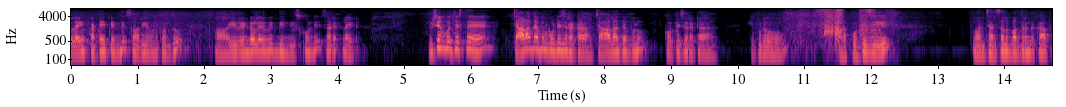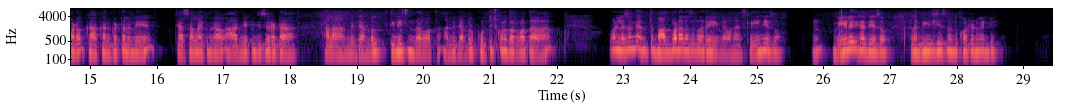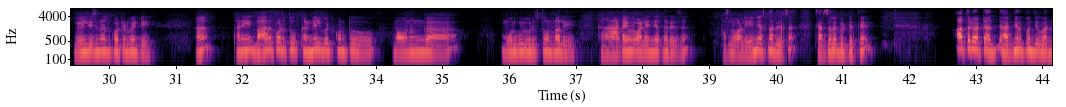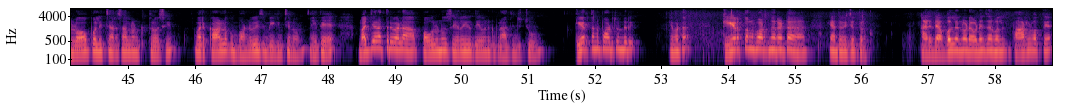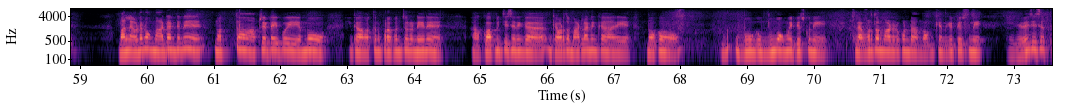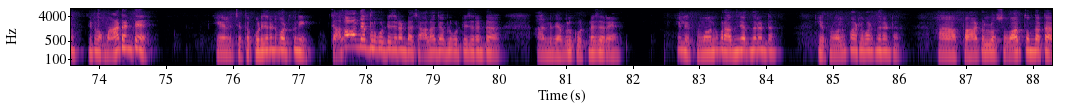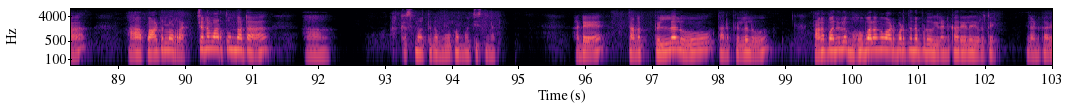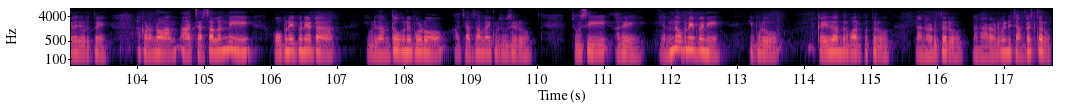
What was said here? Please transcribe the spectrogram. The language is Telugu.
లైవ్ కట్ అయిపోయింది. సారీ ఏమనుకోవద్దు. ఈ రెండో లైవ్ దీన్ని తీసుకోండి. సరే రైట్. విషయానికి వచ్చేస్తే చాలా దెబ్బలు కొట్టేశారట. చాలా దెబ్బలు కొట్టేశారట. ఇప్పుడు అలా కొట్టేసి వారిని చర్చలు భద్రంగా కాపాడ కా కనిపెట్టాలని చర్చల నాయకుని ఆజ్ఞాపించేశారట. అలా అన్ని దెబ్బలు తినేసిన తర్వాత అన్ని దెబ్బలు కొట్టించుకున్న తర్వాత వాళ్ళు నిజంగా ఎంత బాధపడాలి అసలు? అరే మేము అసలు ఏం చేసాం? ఉం? మేలే కదా చేసాం. అలా మేలు చేసినందుకు కొట్టడం ఏంటి? మేలు చేసినందుకు కొట్టడం ఏంటి? అని బాధపడుతూ కన్నీళ్ళు పెట్టుకుంటూ మౌనంగా మూలుగులు విడుస్తూ ఉండాలి. కానీ ఆ టైంలో వాళ్ళు ఏం చేస్తున్నారు తెలుసా? అసలు వాళ్ళు ఏం చేస్తున్నారు తెలుసా? చర్చలో పెట్టేస్తే అతడు అటు ఆజ్ఞాన పొంది వారిని లోపలి చెరసాలలోనికి త్రోసి వారి కాళ్ళకు బొండ వేసి బిగించను. అయితే మధ్యరాత్రి వేళ పౌలును శీలయు దేవునికి ప్రార్థించు కీర్తన పాడుచుండిరి. ఏమట? కీర్తనలు పాడుతున్నారట. ఎంత విచిత్రం. ఆయన దెబ్బలు తిన్నోడు ఎవడైనా సరే వాళ్ళకి? పాటలు వస్తాయి? మళ్ళీ ఎవడైనా ఒక మాట అంటేనే మొత్తం అప్సెట్ అయిపోయి ఏమో ఇంకా మొత్తం ప్రపంచంలో నేనే ఆ, కోపించేసాను ఇంకా ఇంకెవరితో మాట్లాడి ఇంకా ముఖం ఉబ్బు ఉబ్బు ముఖం పెట్టేసుకుని అసలు ఎవరితో మాట్లాడకుండా ముఖం కింద కట్టేసుకుని ఏదేదో చేసేస్తాం. ఇటు ఒక మాట అంటే వీళ్ళు చెత్త కొట్టేశారంట పట్టుకుని. చాలా దెబ్బలు కొట్టేశారంట చాలా దెబ్బలు కొట్టేశారంట. అన్ని దెబ్బలు కొట్టినా సరే వీళ్ళు ఎప్పుడు మామూలుగా ప్రార్థన చేస్తున్నారంట. ఎప్పుడు మామూలుగా పాటలు పాడుతున్నారంట. ఆ పాటల్లో సువార్త ఉందట. ఆ పాటల్లో రక్షణ వార్త ఉందట అకస్మాత్తుగా భూకంపం వచ్చేసిందట. అంటే తన పిల్లలు తన పిల్లలు తన పనిలో బహుబలంగా వాడపడుతున్నప్పుడు ఇలాంటి కార్యాలు జరుగుతాయి. ఇలాంటి కార్యాలు జరుగుతాయి. అక్కడ ఉన్న ఆ- చర్చాలన్నీ ఓపెన్ అయిపోయినాయట. ఇప్పుడు ఇదంతా ఓపెన్ అయిపోవడం ఆ చర్చాల నాయకుడు చూశాడు. చూసి అరే ఎన్ని ఓపెన్ అయిపోయినాయి. ఇప్పుడు ఖైదు అందరూ పారిపోతారు. నన్ను అడుగుతారు. నన్ను అడగడం ఏంటి? చంపేస్తారు.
